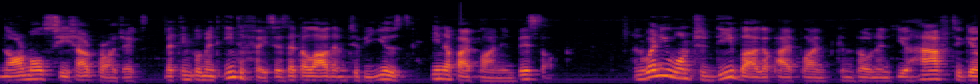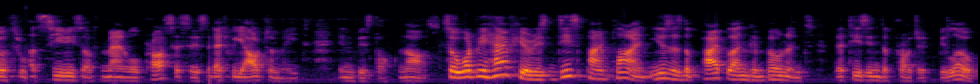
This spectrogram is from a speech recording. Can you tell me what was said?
normal C Sharp projects that implement interfaces that allow them to be used in a pipeline in BizTalk. And when you want to debug a pipeline component, you have to go through a series of manual processes that we automate in BizTalk NOS. So what we have here is this pipeline uses the pipeline component that is in the project below.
